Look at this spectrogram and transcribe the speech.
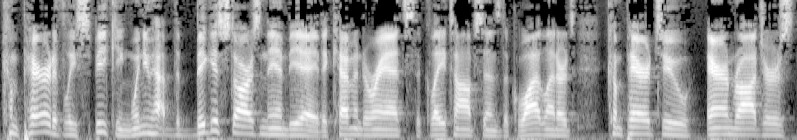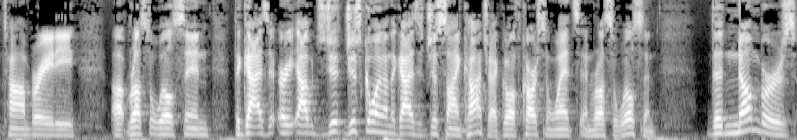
comparatively speaking, when you have the biggest stars in the NBA, the Kevin Durant's, the Klay Thompsons, the Kawhi Leonard's, compared to Aaron Rodgers, Tom Brady, uh, Russell Wilson, the guys that, or I was ju- just going on the guys that just signed contract, go off Carson Wentz and Russell Wilson. The numbers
